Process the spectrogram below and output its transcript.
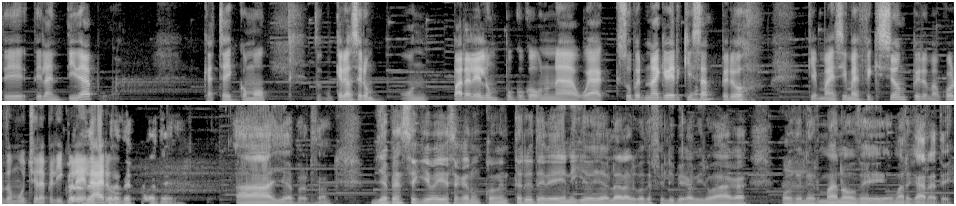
de- de la entidad. ¿Cachai? Como quiero hacer un, un paralelo un poco con una wea súper nada que ver quizás, pero que más encima es ficción, pero me acuerdo mucho de la película El Aro. espérate, espérate. Ah, ya, perdón. Ya pensé que iba a sacar un comentario de TVN y que iba a hablar algo de Felipe Camiroaga o del hermano de Omar Gárate.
